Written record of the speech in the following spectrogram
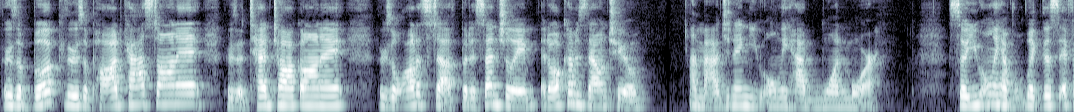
there's a book, there's a podcast on it, there's a TED talk on it, there's a lot of stuff, but essentially it all comes down to imagining you only had one more. So you only have like this if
